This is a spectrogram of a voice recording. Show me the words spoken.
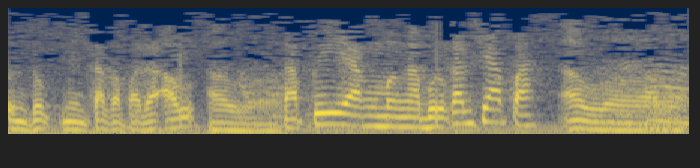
untuk minta kepada Allah. Allah. Tapi yang mengabulkan siapa? Allah. Allah.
